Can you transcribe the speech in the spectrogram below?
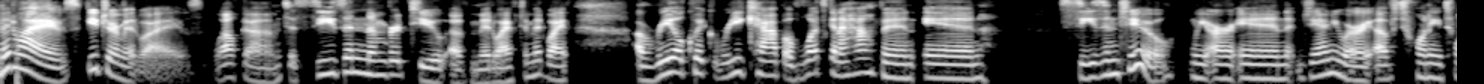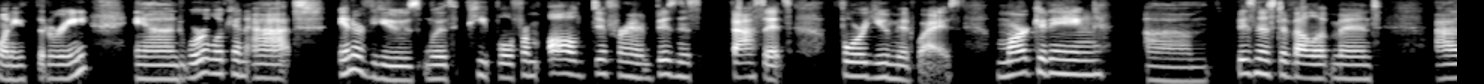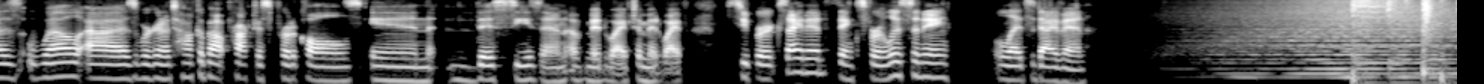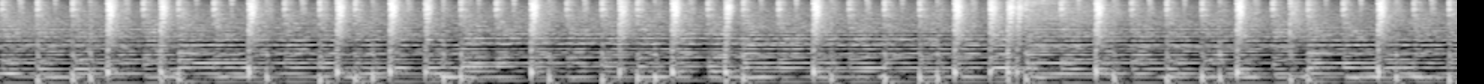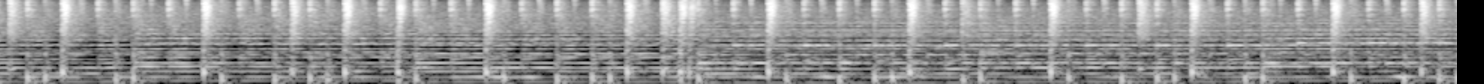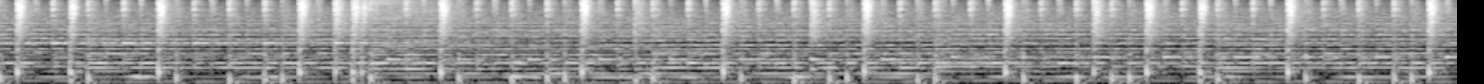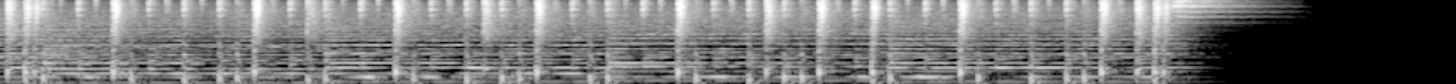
Midwives, future midwives, welcome to season number two of Midwife to Midwife. A real quick recap of what's going to happen in season two. We are in January of 2023, and we're looking at interviews with people from all different business facets for you midwives marketing, um, business development as well as we're going to talk about practice protocols in this season of Midwife to Midwife. Super excited. Thanks for listening. Let's dive in.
